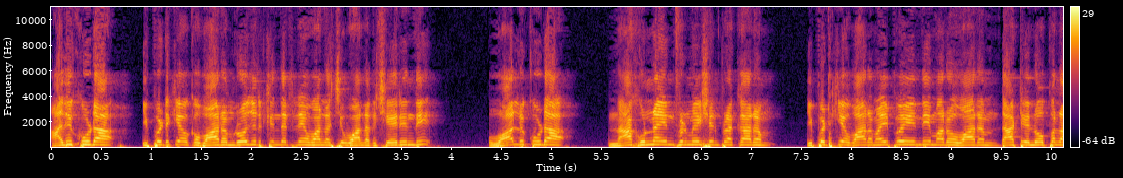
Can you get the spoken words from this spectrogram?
అది కూడా ఇప్పటికే ఒక వారం రోజుల కిందటనే వాళ్ళ వాళ్ళకు చేరింది. వాళ్ళు కూడా నాకున్న ఇన్ఫర్మేషన్ ప్రకారం ఇప్పటికే వారం అయిపోయింది. మరో వారం దాటే లోపల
